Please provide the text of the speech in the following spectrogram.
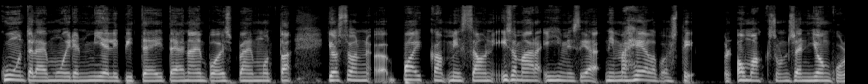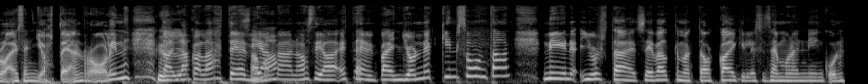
kuuntelee muiden mielipiteitä ja näin poispäin, mutta jos on paikka, missä on iso määrä ihmisiä, niin mä helposti omaksun sen jonkunlaisen johtajan roolin, Kyllä. tai joka lähtee Sama. viemään asiaa eteenpäin jonnekin suuntaan, niin just tämä, että se ei välttämättä ole kaikille se semmoinen niin kuin,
